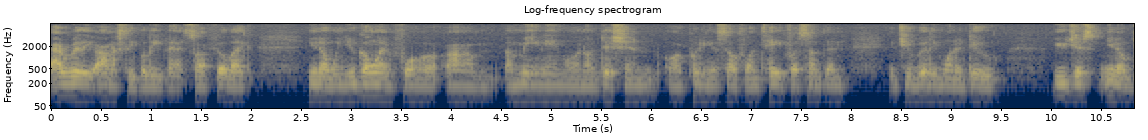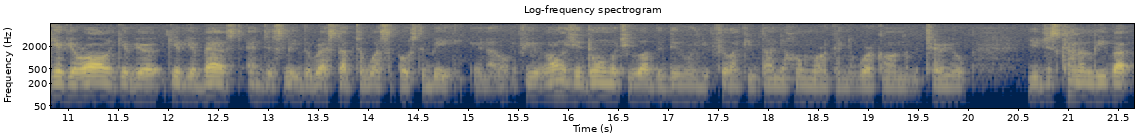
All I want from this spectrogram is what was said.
I really, honestly believe that. So I feel like, you know, when you go in for um, a meeting or an audition or putting yourself on tape for something that you really want to do, you just you know give your all and give your give your best and just leave the rest up to what's supposed to be you know? If you as long as you're doing what you love to do and you feel like you've done your homework and you work on the material you just kind of leave out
